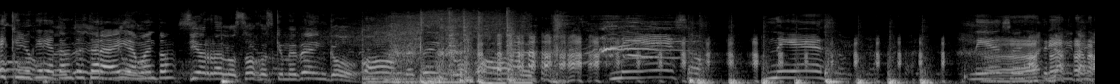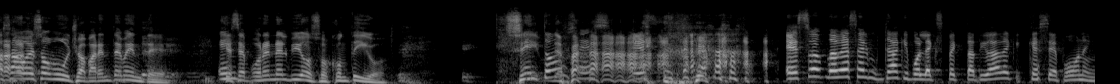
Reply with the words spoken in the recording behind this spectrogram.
Es que yo quería tanto estar ahí, de momento, Cierra los ojos que me vengo. Oh, me vengo. Oh, me- ni eso, ni eso. Ni eso Ah, es Jackie, ¿te ha pasado eso mucho, aparentemente? Que En- se ponen nerviosos contigo. Sí. Entonces, Eso debe ser, Jackie, por la expectativa de que, que se ponen.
